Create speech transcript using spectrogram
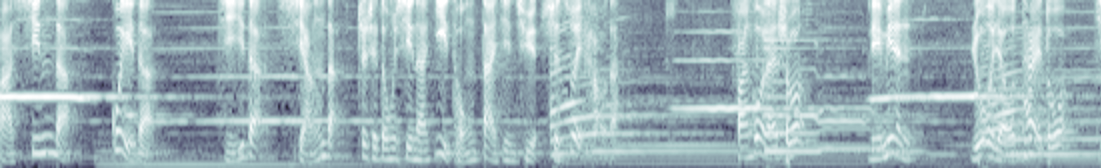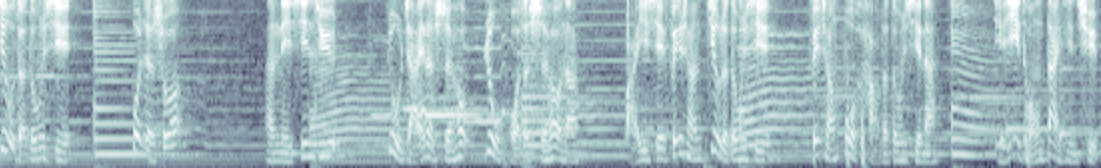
把新的、贵的、吉的、祥的这些东西呢一同带进去，是最好的。反过来说。里面如果有太多旧的东西，或者说啊，你新居入宅的时候、入伙的时候呢，把一些非常旧的东西、非常不好的东西呢，也一同带进去，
